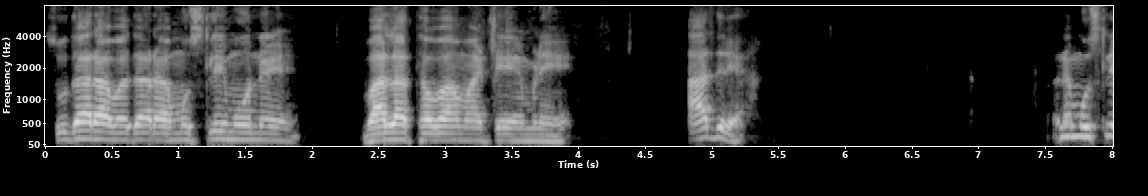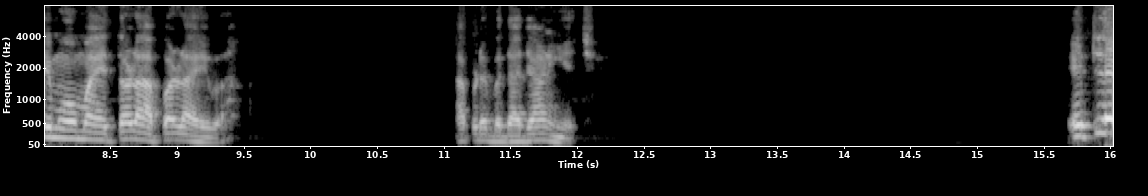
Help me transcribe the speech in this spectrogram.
સુધારા વધારા મુસ્લિમોને વાલા થવા માટે એમણે આદર્યા. અને મુસ્લિમોમાં એ તળા પડાવ્યા આપણે બધા જાણીએ છીએ. એટલે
